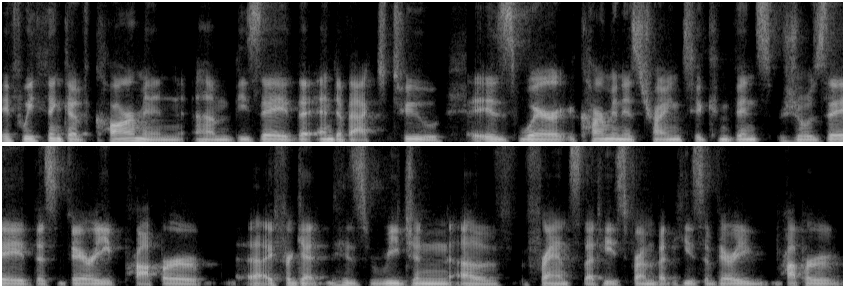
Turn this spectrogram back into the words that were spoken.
If we think of Carmen um, Bizet, the end of Act Two is where Carmen is trying to convince José, this very proper, uh, I forget his region of France that he's from, but he's a very proper,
